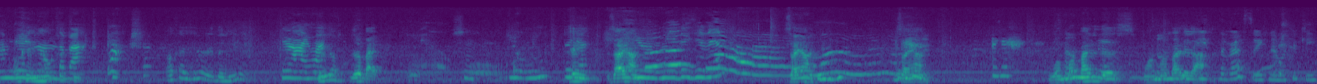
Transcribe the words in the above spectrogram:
I'm Okay, getting no on the back. Okay, here, then eat it. Here I Here you go. Little bite. You need to Hey, Zion. You need to get it. Zion. Zion. Okay. One more bite of this. One more bite of that. eat the rest so you can have a cookie.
